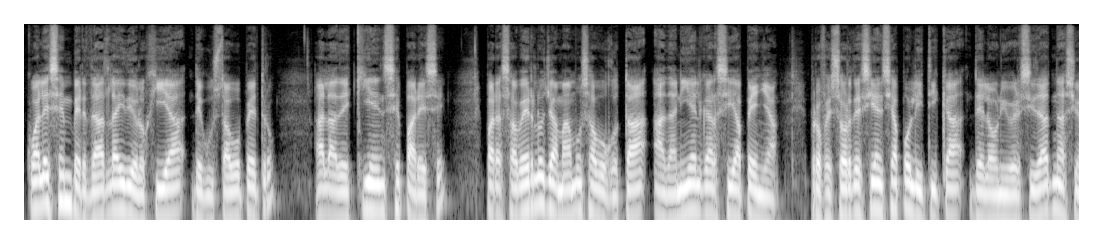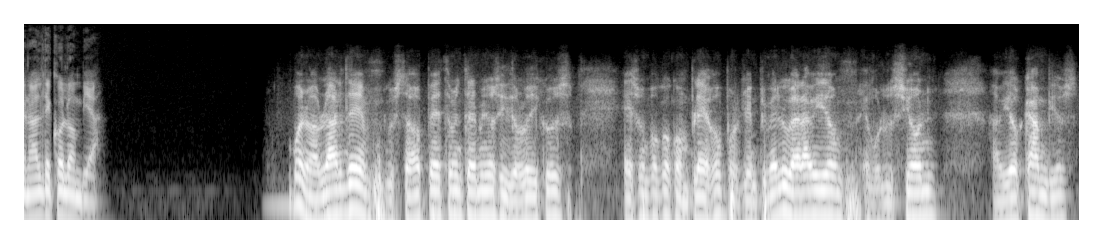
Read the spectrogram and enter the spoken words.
¿Cuál es en verdad la ideología de Gustavo Petro? ¿A la de quién se parece? Para saberlo llamamos a Bogotá a Daniel García Peña, profesor de Ciencia Política de la Universidad Nacional de Colombia. Bueno, hablar de Gustavo Petro en términos ideológicos es un poco complejo porque en primer lugar ha habido evolución, ha habido cambios.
